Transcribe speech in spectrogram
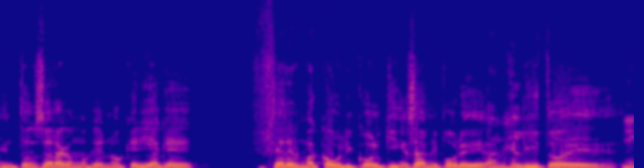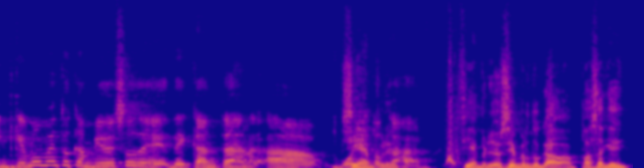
Entonces era como que no quería que ser el Macaulay Culkin, o sea, mi pobre angelito de... ¿Y en qué momento cambió eso de, de cantar a voy siempre, a tocar? Siempre, yo siempre tocaba. Pasa que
